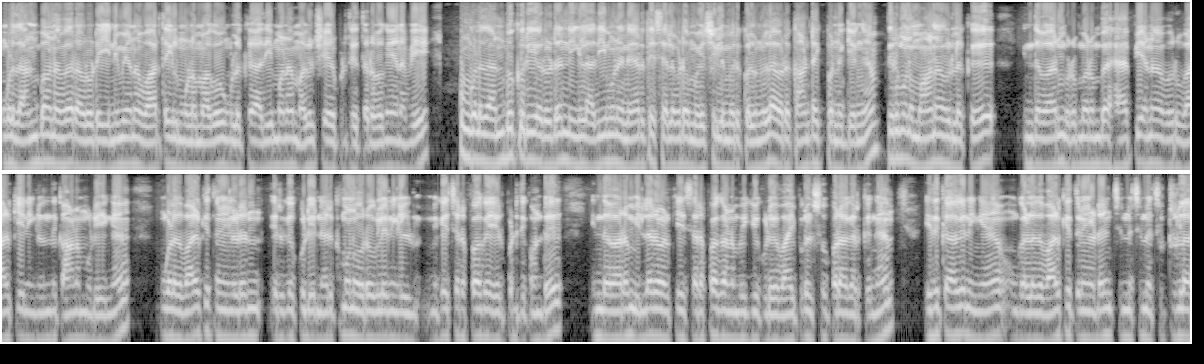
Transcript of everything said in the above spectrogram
உங்களது அன்பானவர் அவருடைய இனிமையான வார்த்தைகள் மூலமாக உங்களுக்கு அதிகமான மகிழ்ச்சி ஏற்படுத்தி தருவாங்க. எனவே உங்களது அன்புக்குரியவருடன் நீங்கள் அதிகமான நேரத்தை செலவிட முயற்சிகளை மேற்கொள்ளுங்கள். அவரை காண்டாக்ட் பண்ணிக்கோங்க. திருமண மாணவர்களுக்கு இந்த வாரம் ரொம்ப ரொம்ப ஹாப்பியான ஒரு வாழ்க்கையை நீங்கள் வந்து காண முடியுங்க. உங்களது வாழ்க்கை துணையுடன் இருக்கக்கூடிய நெருக்கமான உறவுகளை நீங்கள் மிகச்சிறப்பாக ஏற்படுத்தி கொண்டு இந்த வாரம் இல்லற வாழ்க்கையை சிறப்பாக அனுபவிக்கக்கூடிய வாய்ப்புகள் சூப்பராக இருக்குங்க. இதுக்காக நீங்கள் உங்களது வாழ்க்கை துணையுடன் சின்ன சின்ன சுற்றுலா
